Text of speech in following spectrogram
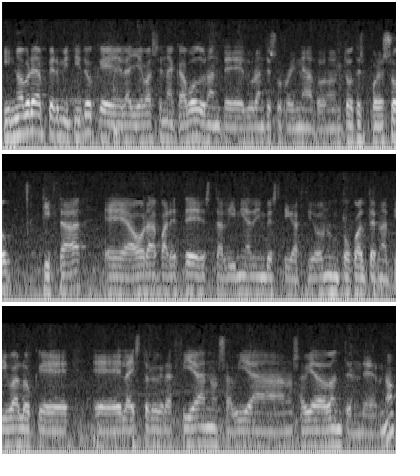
y no habría permitido que la llevasen a cabo durante, durante su reinado. ¿no? Entonces, por eso quizá eh, ahora aparece esta línea de investigación un poco alternativa a lo que la historiografía nos había, nos había dado a entender. ¿no?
